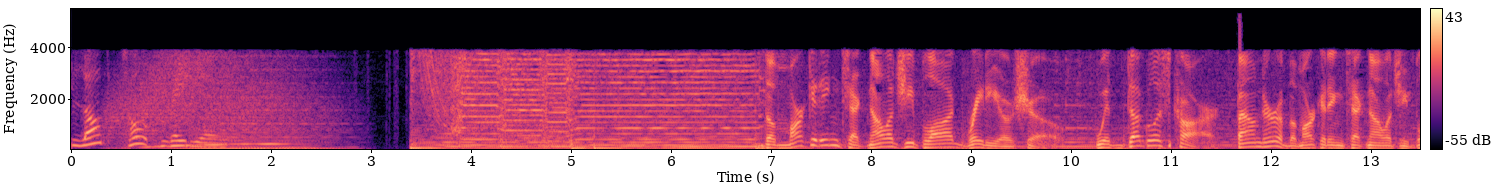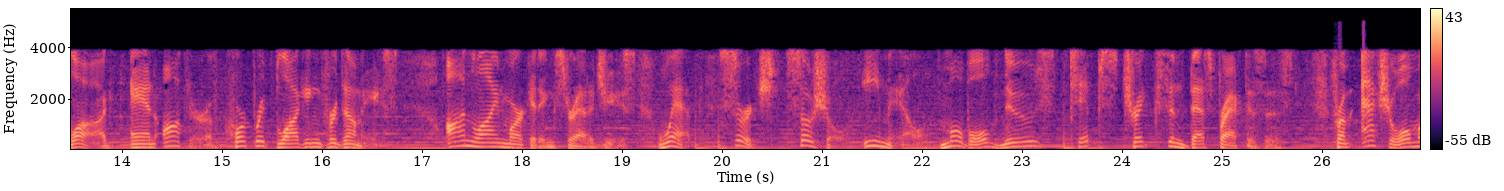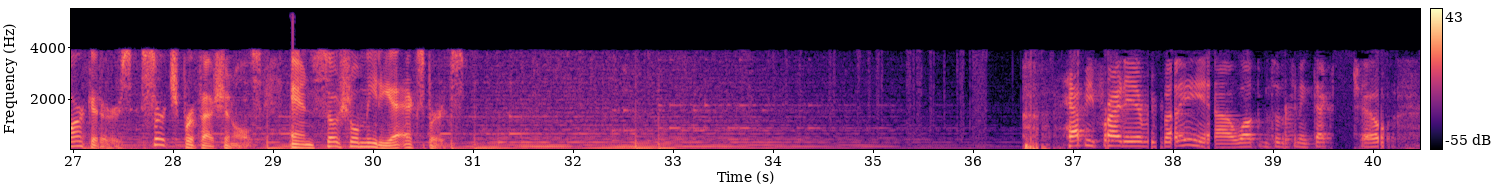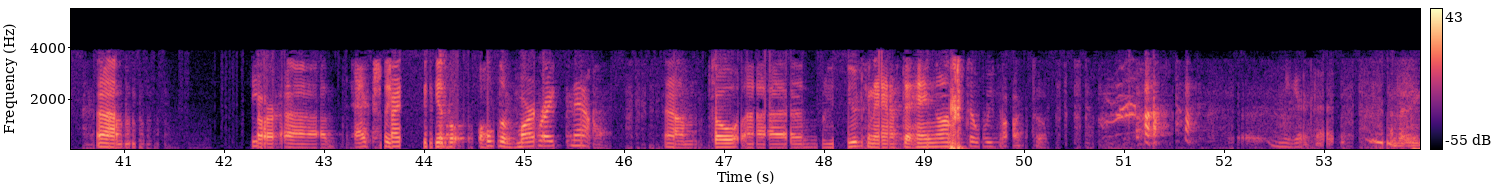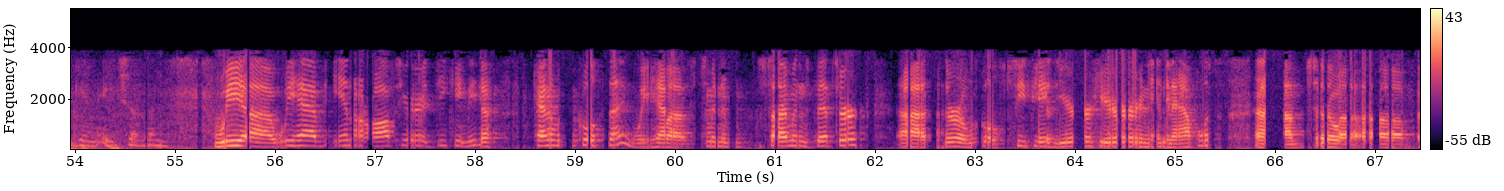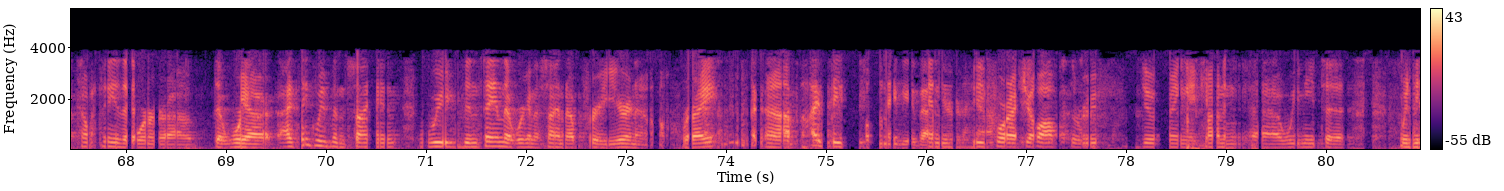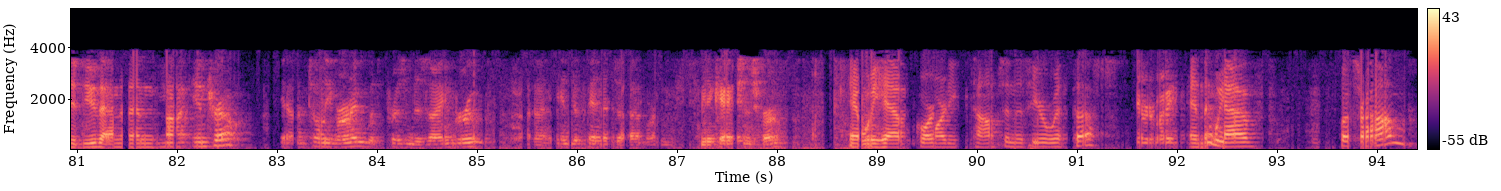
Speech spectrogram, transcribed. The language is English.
Blog Talk Radio. The Marketing Technology Blog Radio Show with Douglas Karr, founder of the Marketing Technology Blog and author of Corporate Blogging for Dummies. Online marketing strategies, web, search, social, email, mobile, news, tips, tricks, and best practices from actual marketers, search professionals, and social media experts. Happy Friday, everybody. Uh, welcome to the Marketing Tech Show. Um, we are uh, actually trying to get a hold of Mark right now. Um, so uh, you're going to have to hang on until we talk to him. Let me get that number again, eight seven. We uh, we have in our office here at DK Media kind of a cool thing. We have uh, Simon Simon Bitzer. Uh, they're a local CPA of the year here in Indianapolis. Um, so uh, a company that we're uh, that we are. I think we've been signing. We've been saying that we're going to sign up for a year now, right? Um, I think maybe about and before I jump off the roof doing accounting, uh, we need to we need to do that. And then uh, intro. Yeah, I'm Tony Vernon with Prism Design Group, uh, independent uh, communications firm. And we have, of course, Marty Thompson is here with us. Hey, everybody. And then we have what's from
